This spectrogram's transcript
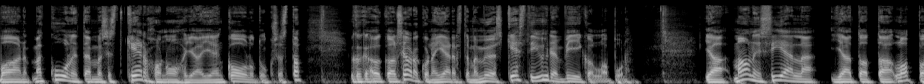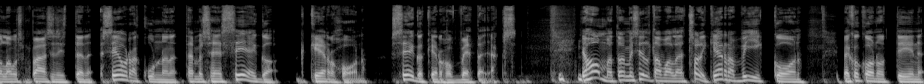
vaan mä kuulin tämmöisestä kerhonohjaajien koulutuksesta, joka, joka on seurakunnan järjestämä myös, kesti yhden viikonlopun. Ja mä olin siellä ja tota, loppujen lopuksi pääsin sitten seurakunnan tämmöiseen Sega-kerhoon, Sega-kerhon vetäjäksi. Ja homma toimi sillä tavalla, että se oli kerran viikkoon. Me kokoonnuttiin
